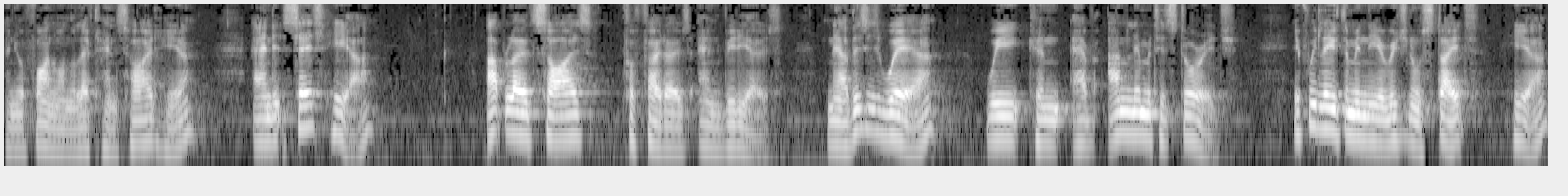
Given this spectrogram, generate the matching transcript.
and you'll find them on the left-hand side here. And it says here, upload size for photos and videos. Now this is where we can have unlimited storage. If we leave them in the original state here,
